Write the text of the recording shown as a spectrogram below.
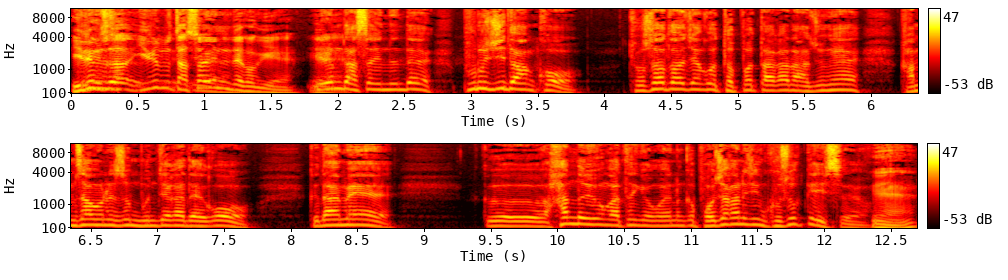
이름도 이름도 다 써 있는데 예. 거기에. 예. 이름 다 써 있는데 부르지도 않고 조사도 하지 않고 덮었다가 나중에 감사원에서 문제가 되고 그 다음에 그 한 의원 같은 경우에는 그 보좌관이 지금 구속돼 있어요. 예.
